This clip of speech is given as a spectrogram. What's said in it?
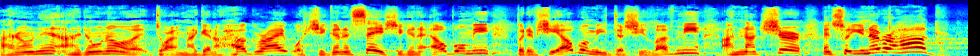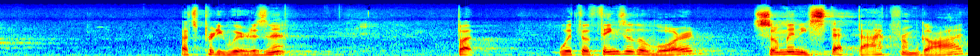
I don't, eh, I don't know. Do am I going to hug right? What's she going to say? Is she going to elbow me? But if she elbow me, does she love me? I'm not sure. And so you never hug. That's pretty weird, isn't it? But with the things of the Lord, so many step back from God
